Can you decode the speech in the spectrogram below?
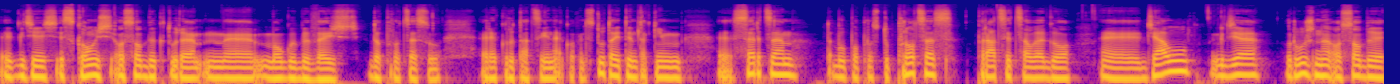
gdzieś skądś osoby, które mogłyby wejść do procesu rekrutacyjnego. Więc tutaj tym takim sercem to był po prostu proces pracy całego działu, gdzie różne osoby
